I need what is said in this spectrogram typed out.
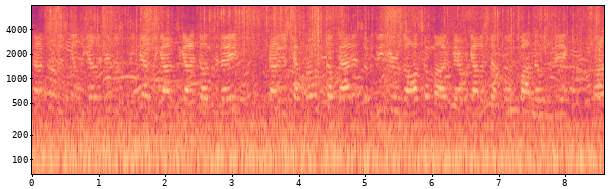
kind of put this deal together here this weekend. We got, we got it done today. Kind of just kept throwing stuff at it, so to be here was awesome. Uh, Cameron got us that full spot. That was big. Uh,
